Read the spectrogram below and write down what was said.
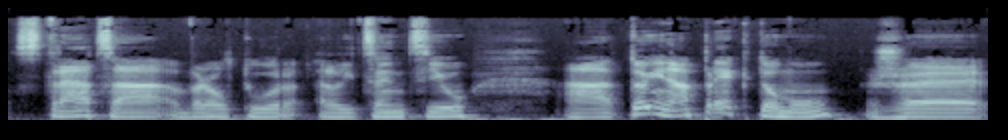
stráca World Tour licenciu a to i napriek tomu, že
